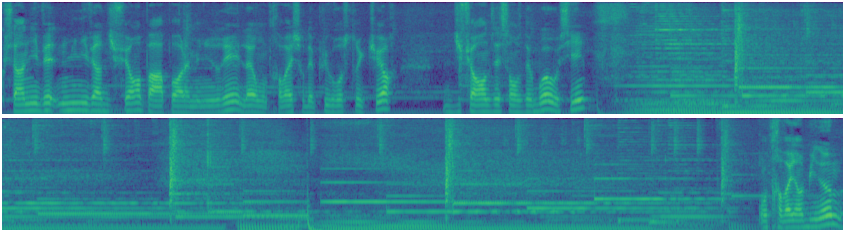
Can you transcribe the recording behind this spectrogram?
Donc c'est un, univers différent par rapport à la menuiserie. Là on travaille sur des plus grosses structures, différentes essences de bois aussi. On travaille en binôme.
